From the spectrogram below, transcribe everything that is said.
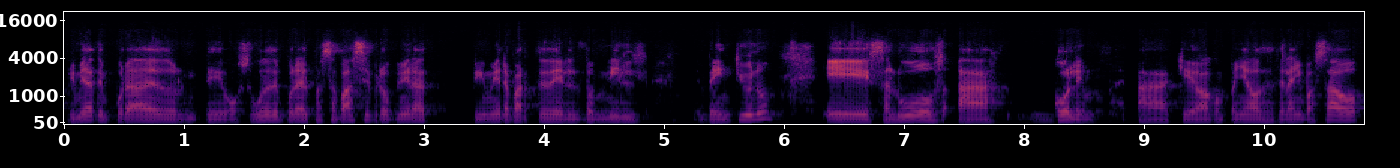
primera temporada de, o segunda temporada del Pasapase, pero primera, primera parte del 2021. Eh, saludos a Golem, a, que ha acompañado desde el año pasado,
